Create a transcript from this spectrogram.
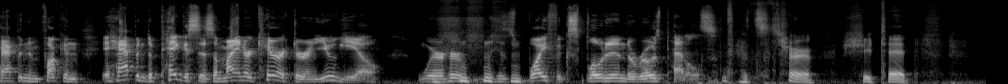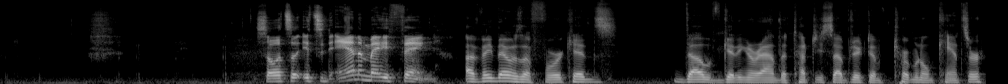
happened in fucking it happened to Pegasus, a minor character in Yu-Gi-Oh, where her his wife exploded into rose petals. That's true. She did. So it's a it's an anime thing. I think that was a 4Kids of getting around the touchy subject of terminal cancer.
